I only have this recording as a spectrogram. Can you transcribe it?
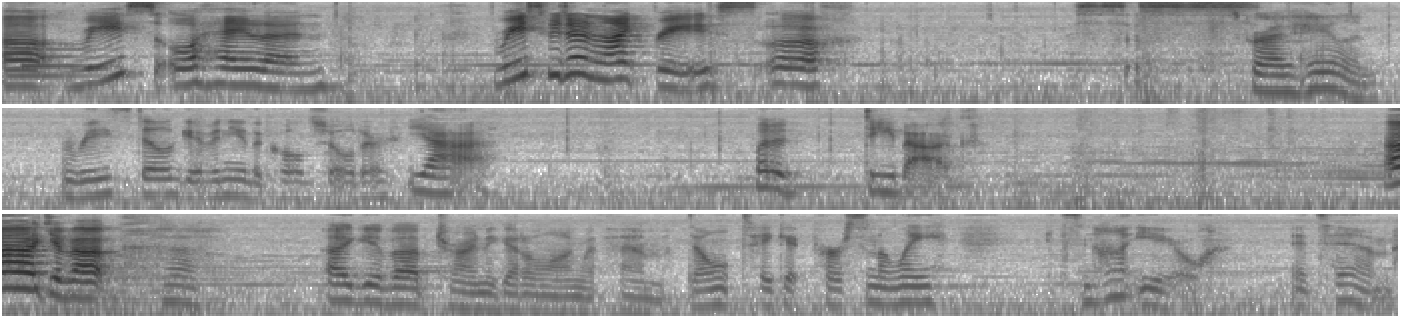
Uh, Rhys or Haylen? Rhys, we don't like Rhys. Ugh. Scribe Haylen. Rhys still giving you the cold shoulder. Yeah. What a d-bag. Ah, I give up. I give up trying to get along with him. Don't take it personally. It's not you. It's him.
